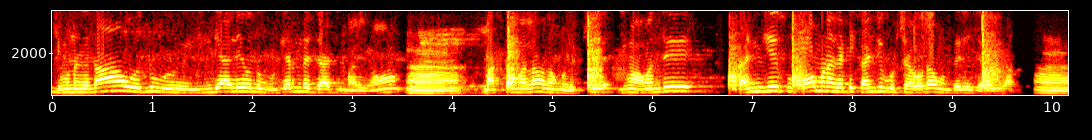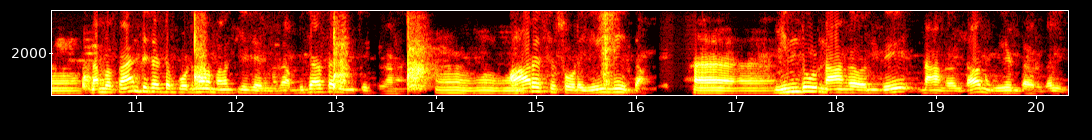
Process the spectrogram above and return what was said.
இவனுக்கு தான் வந்து ஒரு இந்தியாலயே வந்து உயர்ந்த ஜாதி மாதிரியும் மத்தவங்க எல்லாம் வந்து அவங்களுக்கு கீழே இவன் வந்து கஞ்சி கு- கோமணம் கட்டி கஞ்சி குடிச்சா கூட அவன் பெரிய ஜாதி தான். நம்ம பேண்ட் சட்டை போட்டுதான் நம்ம கீழ் ஜாதி மாதிரி அப்படிதான் சார் நினைச்சிட்டு இருக்காங்க. ஆர்எஸ்எஸ் ஓட எய்மே தான் ஆ. இந்து நாங்க வந்து நாங்கள் தான் உயர்ந்தவர்கள்.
